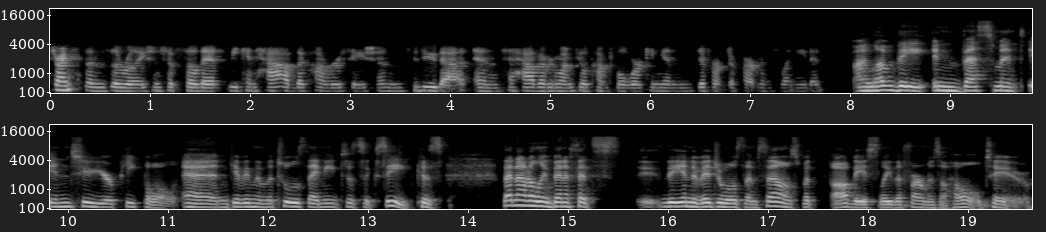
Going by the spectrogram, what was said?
strengthens the relationship so that we can have the conversations to do that and to have everyone feel comfortable working in different departments when needed. I love the investment into your people and giving them the tools they need to succeed because that not only benefits eh, the individuals themselves, but obviously the firm as a whole too.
